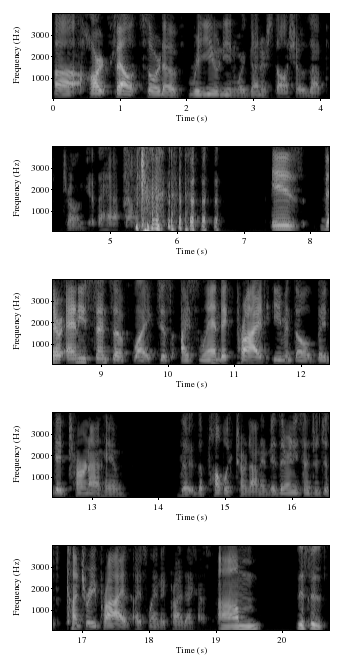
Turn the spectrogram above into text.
uh, heartfelt sort of reunion where Gunnar Stahl shows up drunk at the halftime, is there any sense of like just Icelandic pride, even though they did turn on him? The the public turned on him. Is there any sense of just country pride, Icelandic pride, that kind of stuff? Um, this is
